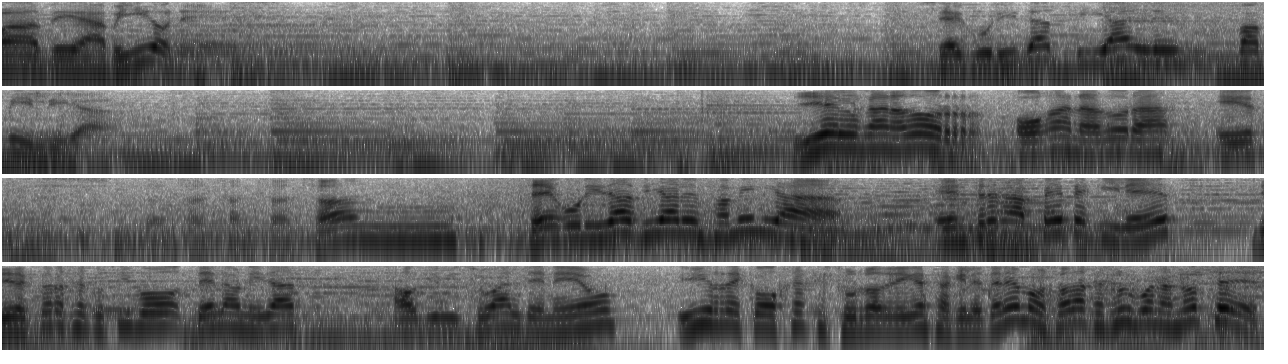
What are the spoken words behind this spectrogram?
Va de aviones. Seguridad vial en familia. Y el ganador o ganadora es... chon, chon, chon, Seguridad vial en familia. Entrega Pepe Quilet, director ejecutivo de la unidad audiovisual de Neo. Y recoge Jesús Rodríguez. Aquí le tenemos. Hola Jesús, buenas noches.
